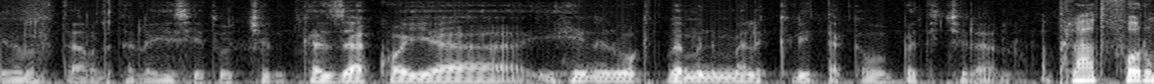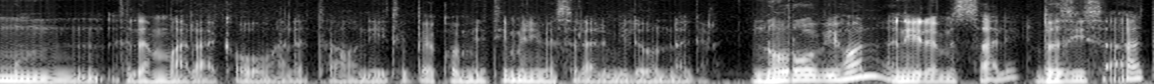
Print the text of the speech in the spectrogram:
የመፍጠር በተለይ ሴቶችን ከዛ አኳያ ይሄንን ወቅት በምን መልክ ሊጠቀሙበት ይችላሉ? platform ኡን ስለማላቀው ማለት አሁን የኢትዮጵያ community ምን ይመስላል የሚለውን ነገር ኖሮ ቢሆን እኔ ለምሳሌ በዚህ ሰዓት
